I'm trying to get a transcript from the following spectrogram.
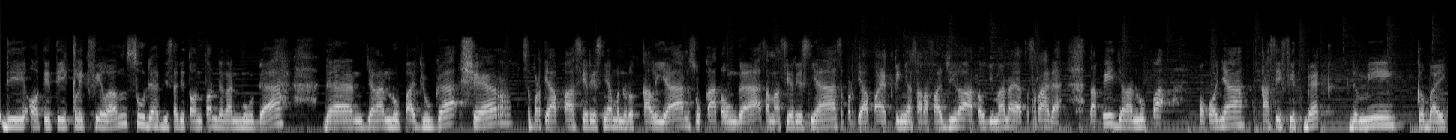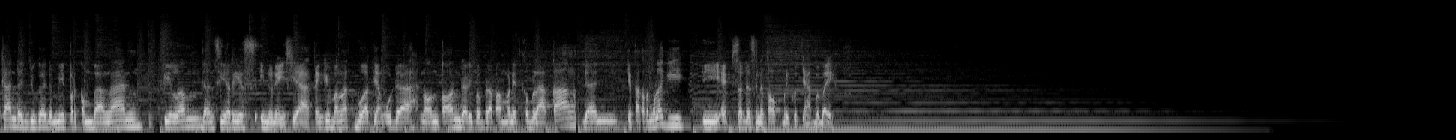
di OTT Klik Film. Sudah bisa ditonton dengan mudah. Dan jangan lupa juga share seperti apa seriesnya menurut kalian. Suka atau enggak sama seriesnya? Seperti apa aktingnya Sarah Fajira atau gimana ya terserah dah tapi jangan lupa pokoknya kasih feedback demi kebaikan dan juga demi perkembangan film dan series Indonesia. Thank you banget buat yang udah nonton dari beberapa menit ke belakang dan kita ketemu lagi di episode Cinetalk berikutnya. Bye bye.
